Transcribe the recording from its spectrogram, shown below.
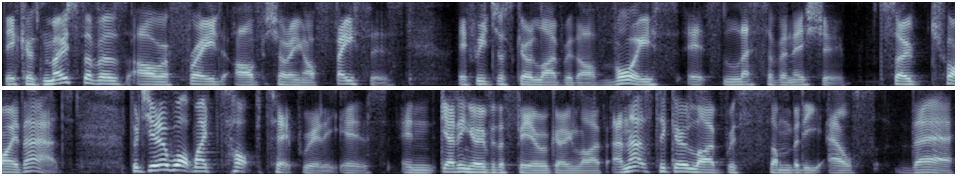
because most of us are afraid of showing our faces. If we just go live with our voice, it's less of an issue. So try that. But you know what my top tip really is in getting over the fear of going live? And that's to go live with somebody else there.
